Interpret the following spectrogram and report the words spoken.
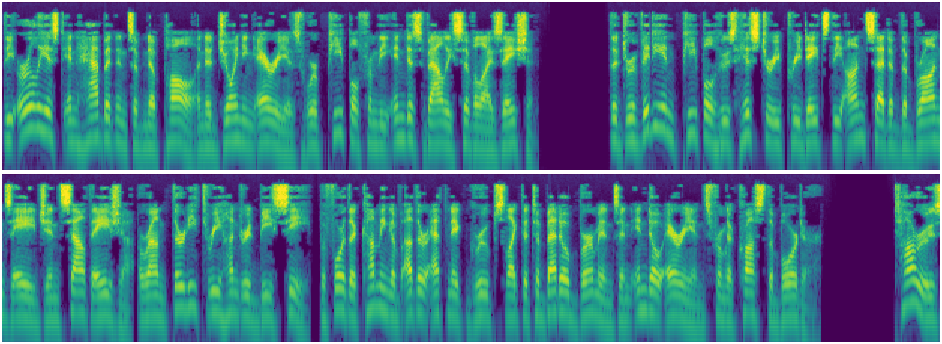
The earliest inhabitants of Nepal and adjoining areas were people from the Indus Valley Civilization. The Dravidian people whose history predates the onset of the Bronze Age in South Asia around 3300 BC, before the coming of other ethnic groups like the Tibeto-Burmans and Indo-Aryans from across the border. Tharus,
